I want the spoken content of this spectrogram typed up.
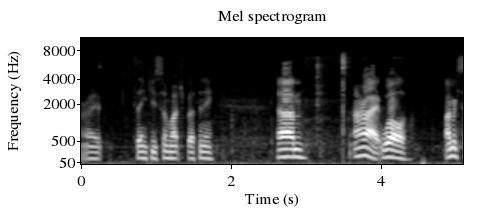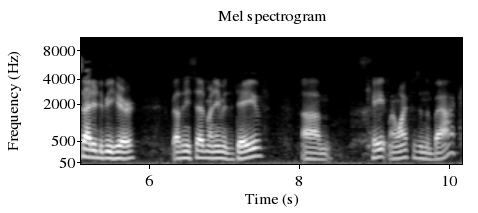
All right. Thank you so much, Bethany. Um, all right. Well, I'm excited to be here. Bethany said my name is Dave. Um, Kate, my wife, is in the back.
